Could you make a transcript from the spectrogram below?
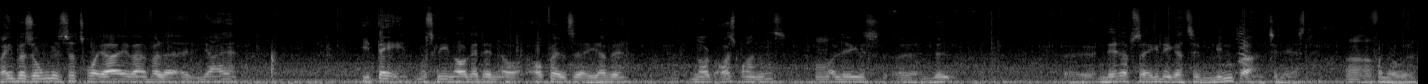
Rent personligt, så tror jeg i hvert fald, at jeg i dag måske nok er den opfattelse, at jeg vil nok også brændes mm. og lægges øh, ned. Øh, netop så jeg ikke ligger til mine børn til last Aha. for noget.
